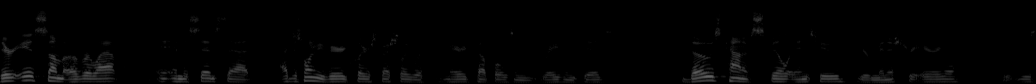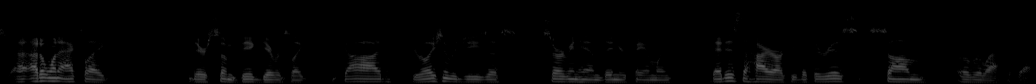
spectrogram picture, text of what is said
there is some overlap in, in the sense that I just want to be very clear, especially with married couples and raising kids. Those kind of spill into your ministry area. Just, I, don't want to act like there's some big difference, like God, your relationship with Jesus, serving Him, then your family. That is the hierarchy, but there is some overlap of that.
